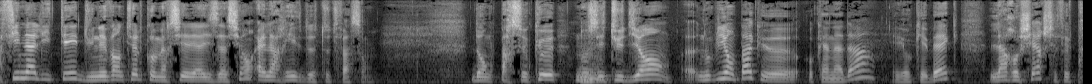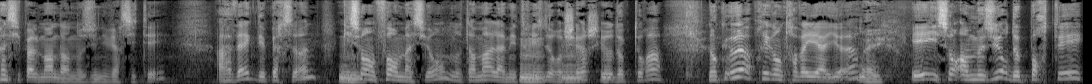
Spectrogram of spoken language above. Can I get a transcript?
finalité d'une éventuelle commercialisation, elle arrive de toute façon. Donc, parce que nos étudiants, euh, n'oublions pas que au Canada et au Québec, la recherche se fait principalement dans nos universités, avec des personnes qui sont en formation, notamment à la maîtrise de recherche et au doctorat. Donc, eux, après, ils vont travailler ailleurs Oui. et ils sont en mesure de porter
